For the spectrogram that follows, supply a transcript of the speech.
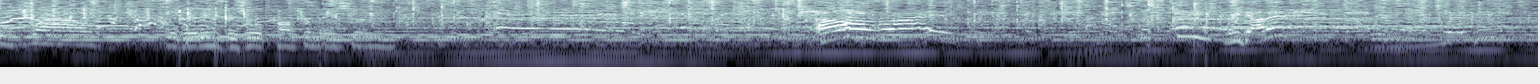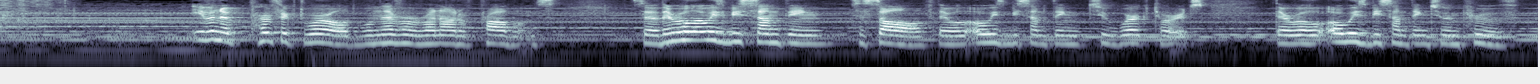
Oh, wow. We're getting visual confirmation. All right. We got it? Even a perfect world will never run out of problems. So there will always be something to solve. There will always be something to work towards. There will always be something to improve.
